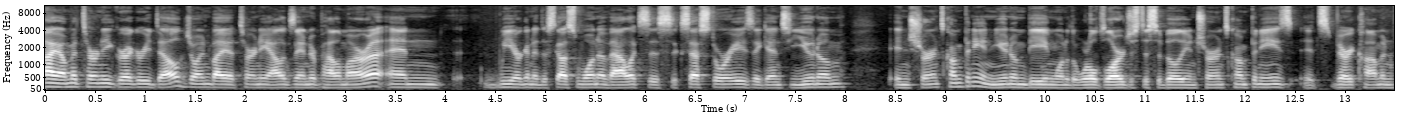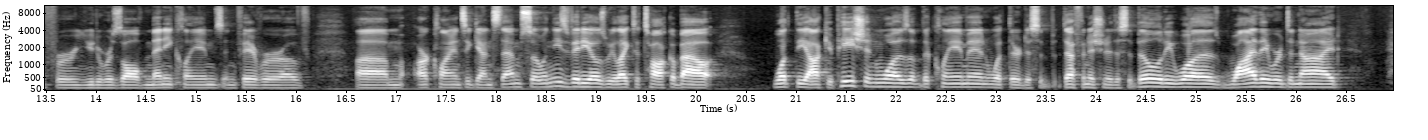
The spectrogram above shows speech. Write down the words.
Hi, I'm attorney Gregory Dell, joined by attorney Alexander Palamara, and we are going to discuss one of Alex's success stories against Unum Insurance Company, and Unum being one of the world's largest disability insurance companies. It's very common for you to resolve many claims in favor of um, our clients against them. So in these videos, we like to talk about what the occupation was of the claimant, what their definition of disability was, why they were denied,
